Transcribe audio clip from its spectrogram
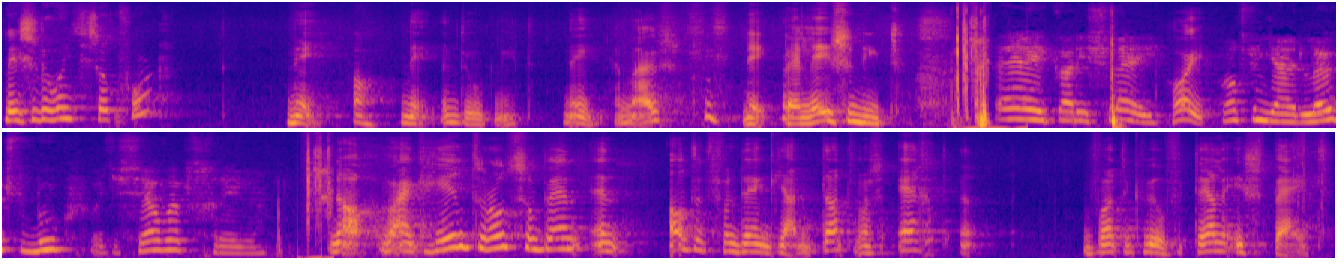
Lees je de hondjes ook voor? Nee. Oh. Nee, dat doe ik niet. Nee, een muis? Nee, wij lezen niet. Hey, Carrie Slee. Hoi. Wat vind jij het leukste boek wat je zelf hebt geschreven? Nou, waar ik heel trots op ben en altijd van denk, ja, dat was echt eh, wat ik wil vertellen, is spijt.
